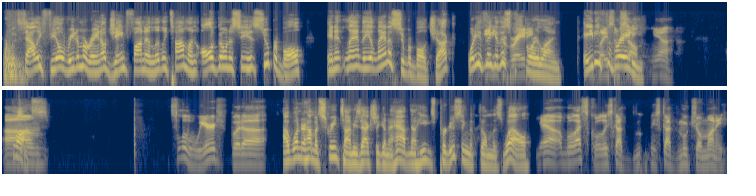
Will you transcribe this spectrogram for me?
with Sally Field, Rita Moreno, Jane Fonda, and Lily Tomlin all going to see his Super Bowl in Atlanta, the Atlanta Super Bowl. Chuck, what do you think of this storyline? He Eighty for Brady. himself. Yeah. Um, Thoughts? it's a little weird, but uh, I wonder how much screen time he's actually going to have. Now he's producing the film as well. yeah. Well, that's cool. He's got he's got mucho money.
